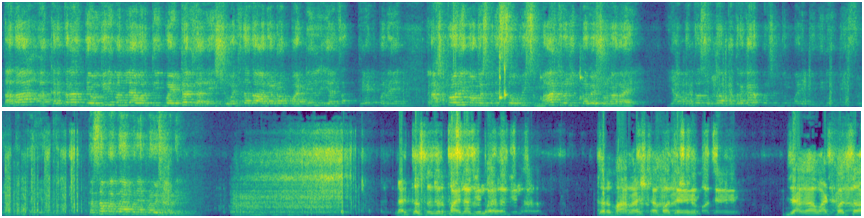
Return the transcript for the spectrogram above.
दादा खरं तर आज देवगिरी बंगल्यावरती बैठक झाली. शिवाजीदादा आढळराव पाटील यांचा थेटपणे राष्ट्रवादी काँग्रेसमध्ये सव्वीस मार्च रोजी प्रवेश होणार आहे. याबद्दल स्वतः पत्रकार परिषदेतून माहिती दिली होती सुनील तटकरे यांनी. कसं पाहताय आपण या प्रवेशाकडे? नाही तसं जर पाहायला गेलं तर महाराष्ट्रामध्ये जागा वाटपाचा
